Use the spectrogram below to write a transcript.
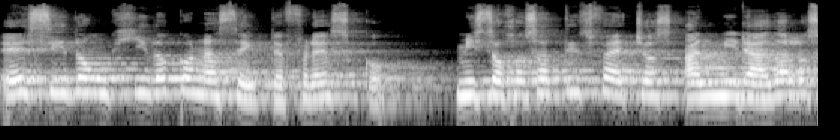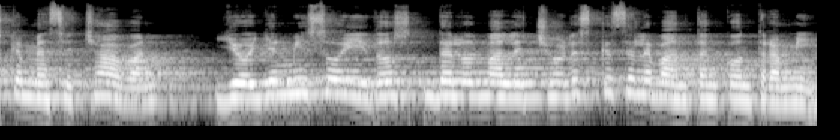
He sido ungido con aceite fresco. Mis ojos satisfechos han mirado a los que me acechaban y oyen mis oídos de los malhechores que se levantan contra mí.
